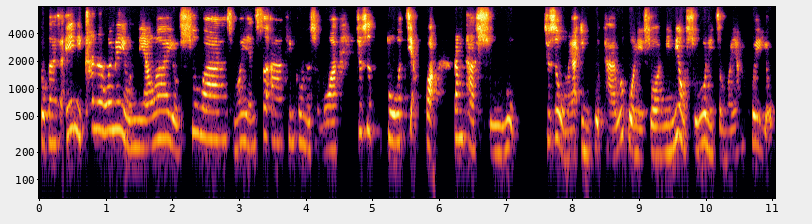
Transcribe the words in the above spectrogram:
多跟他讲，哎，你看到外面有鸟啊，有树啊，什么颜色啊，天空有什么啊，就是多讲话，让他输入，就是我们要 input 他。如果你说你没有输入，你怎么样会有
